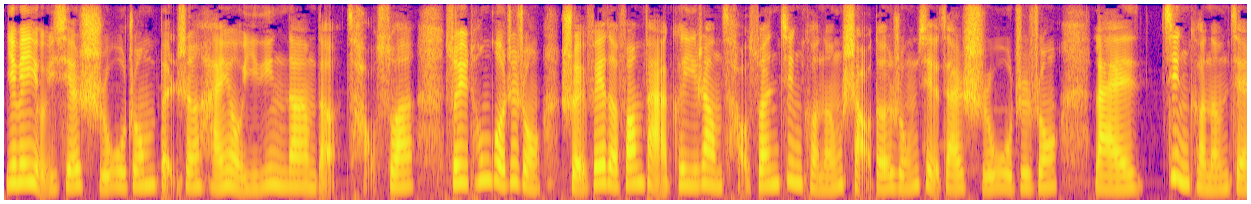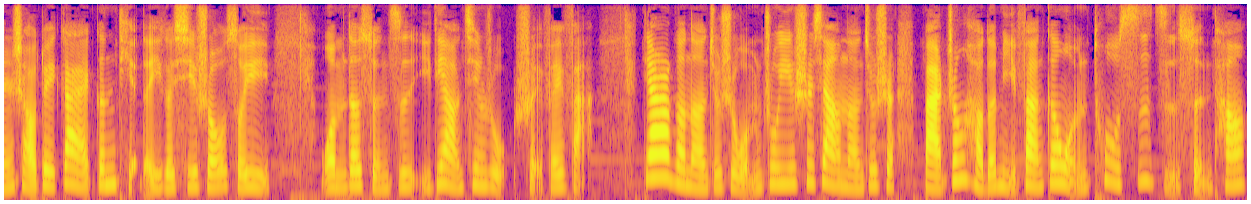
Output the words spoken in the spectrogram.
因为有一些食物中本身含有一定量的草酸，所以通过这种水飞的方法，可以让草酸尽可能少的溶解在食物之中，来。尽可能减少对钙跟铁的一个吸收，所以我们的笋子一定要进入水飞法。第二个呢，就是我们注意事项呢，就是把蒸好的米饭跟我们菟丝子笋汤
